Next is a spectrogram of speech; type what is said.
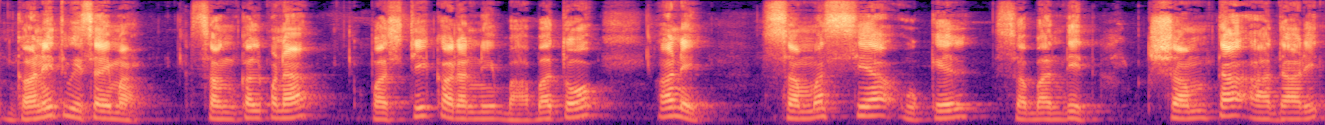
ગણિત વિષયમાં સંકલ્પના, સ્પષ્ટીકરણની બાબતો અને સમસ્યા ઉકેલ સંબંધિત ક્ષમતા આધારિત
